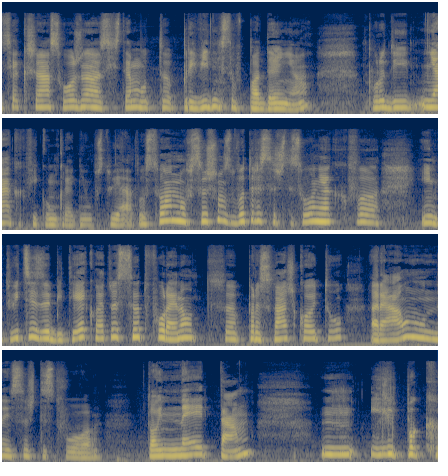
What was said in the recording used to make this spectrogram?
сякаш една сложна система от привидни съвпадения поради някакви конкретни обстоятелства, но всъщност вътре съществува някаква интуиция за битие, която е сътворена от персонаж, който реално не съществува. Той не е там, или пък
